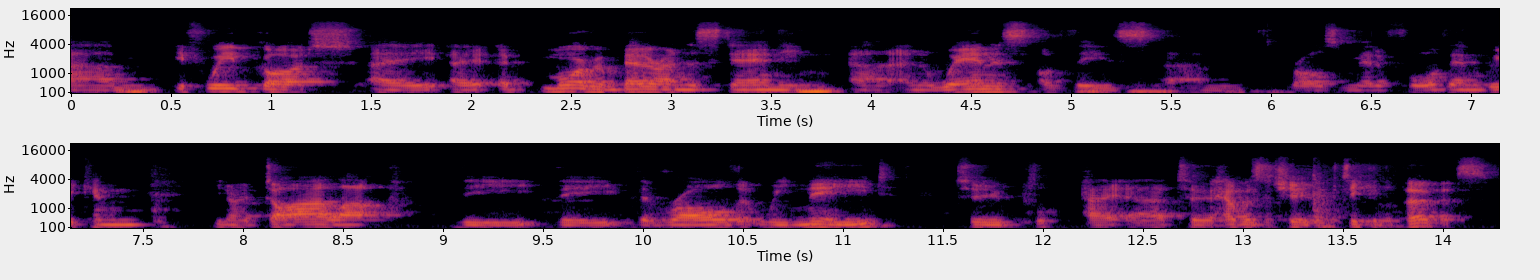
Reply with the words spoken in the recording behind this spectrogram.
um, if we've got a, a, a, more of a better understanding uh, and awareness of these um, roles of metaphor, then we can, you know, dial up the the the role that we need to pay, uh, to help us achieve a particular purpose.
